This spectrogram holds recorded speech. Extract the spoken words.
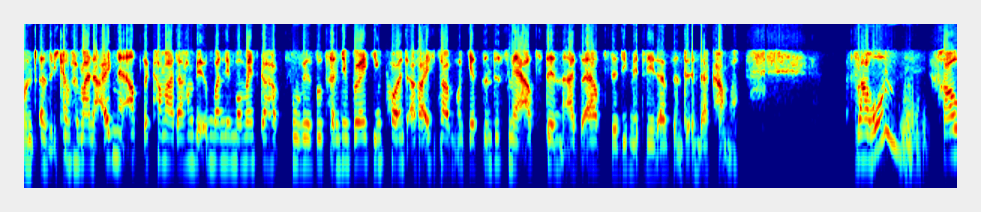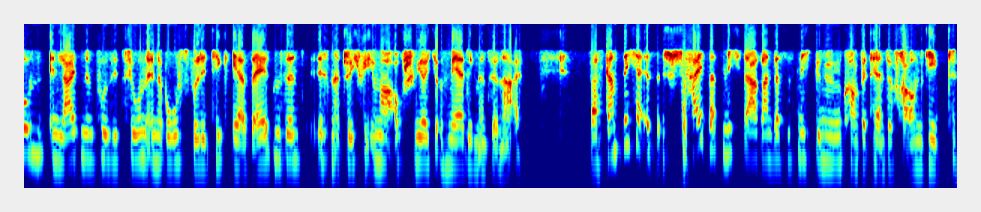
Und also ich kann für meine eigene Ärztekammer, da haben wir irgendwann den Moment gehabt, wo wir sozusagen den Breaking Point erreicht haben und jetzt sind es mehr Ärztinnen als Ärzte, die Mitglieder sind in der Kammer. Warum Frauen in leitenden Positionen in der Berufspolitik eher selten sind, ist natürlich wie immer auch schwierig und mehrdimensional. Was ganz sicher ist, es scheitert nicht daran, dass es nicht genügend kompetente Frauen gibt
